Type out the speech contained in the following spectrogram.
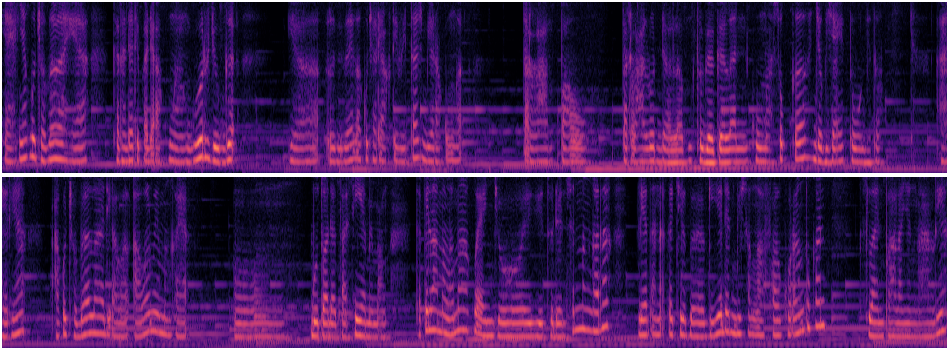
Ya akhirnya aku cobalah ya karena daripada aku nganggur juga ya lebih baik aku cari aktivitas biar aku nggak terlampau terlalu dalam kegagalanku masuk ke Jogja itu gitu. Akhirnya aku cobalah di awal-awal memang kayak um, butuh adaptasi ya memang. Tapi lama-lama aku enjoy gitu dan seneng karena lihat anak kecil bahagia dan bisa ngafal Quran tuh kan selain pahalanya ngalir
